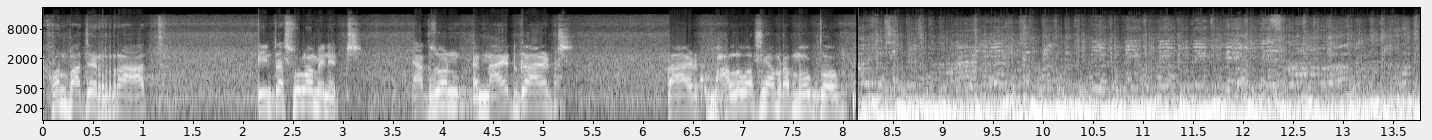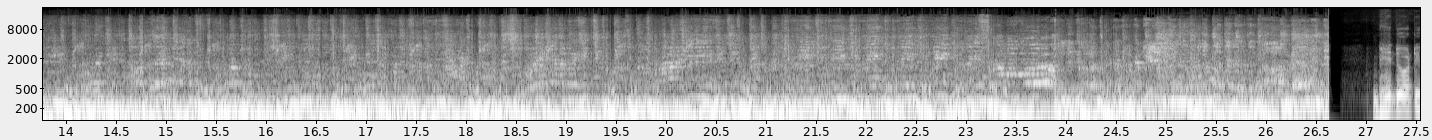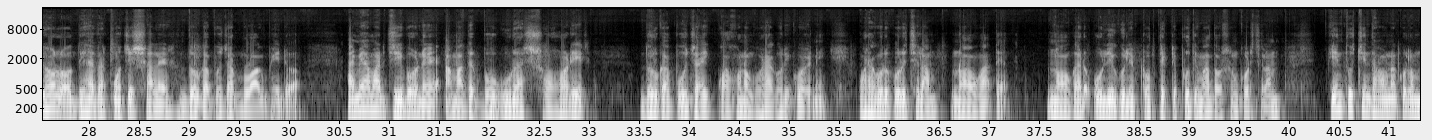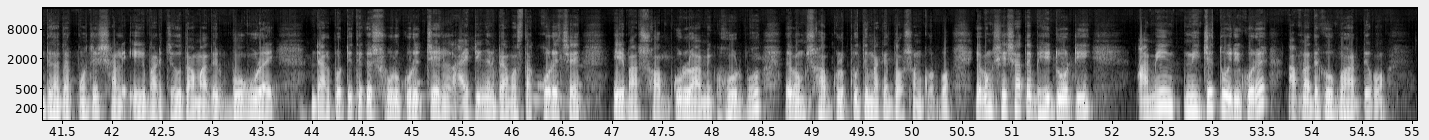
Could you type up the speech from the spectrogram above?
এখন বাজে রাত তিনটা ষোলো মিনিট। একজন নাইট গার্ড তার ভালোবাসে আমরা মুগ্ধ। ভিডিওটি হলো দুই হাজার পঁচিশ সালের দুর্গাপূজার ব্লগ ভিডিও। আমি আমার জীবনে আমাদের বগুড়া শহরের দুর্গাপূজায় কখনো ঘোরাঘুরি করিনি। ঘোরাঘুরি করেছিলাম নওগাঁতে। নওগাঁর অলিগুলি প্রত্যেকটি প্রতিমা দর্শন করছিলাম। কিন্তু চিন্তা ভাবনা করলাম দুই হাজার পঁচিশ সালে এইবার যেহেতু আমাদের বগুড়ায় ডালপট্টি থেকে শুরু করে যে লাইটিংয়ের ব্যবস্থা করেছে, এবার সবগুলো আমি ঘুরবো এবং সবগুলো প্রতিমাকে দর্শন করব। এবং সেই সাথে ভিডিওটি আমি নিজে তৈরি করে আপনাদেরকে উপহার দেব।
